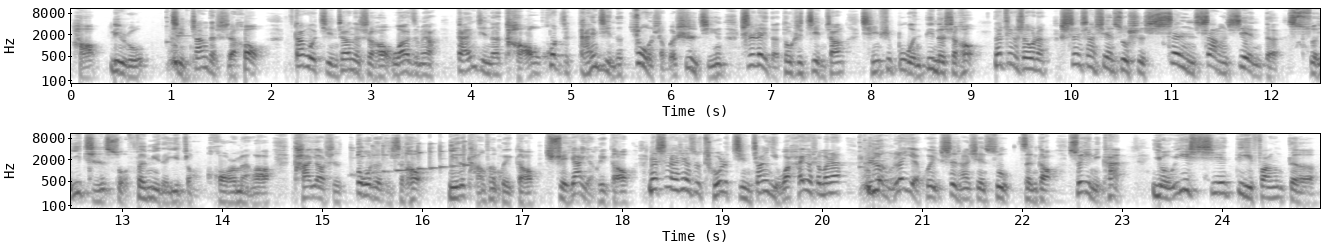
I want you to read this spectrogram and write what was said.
好，例如。紧张的时候，当我紧张的时候，我要怎么样？赶紧的逃，或者赶紧的做什么事情之类的，都是紧张、情绪不稳定的时候。那这个时候呢，肾上腺素是肾上腺的髓质所分泌的一种荷尔蒙哦。它要是多了的时候，你的糖分会高，血压也会高。那肾上腺素除了紧张以外，还有什么呢？冷了也会肾上腺素增高。所以你看，有一些地方的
